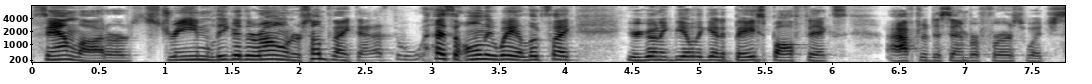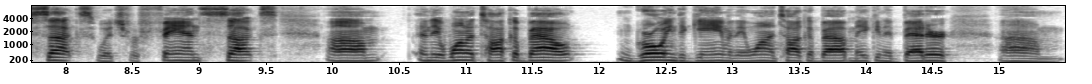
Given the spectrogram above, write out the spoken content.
Sandlot or stream League of Their Own or something like that. That's the, that's the only way it looks like you're going to be able to get a baseball fix after December 1st, which sucks, which for fans sucks. Um, and they want to talk about growing the game and they want to talk about making it better. Um,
